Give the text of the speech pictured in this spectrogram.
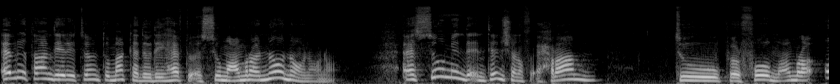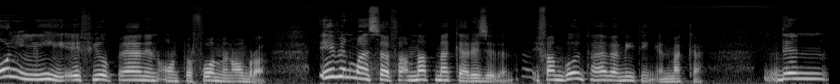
Every time they return to Mecca, do they have to assume Umrah? No, no, no, no. Assuming the intention of Ihram to perform Umrah only if you're planning on performing Umrah. Even myself, I'm not Mecca resident. If I'm going to have a meeting in Mecca, then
